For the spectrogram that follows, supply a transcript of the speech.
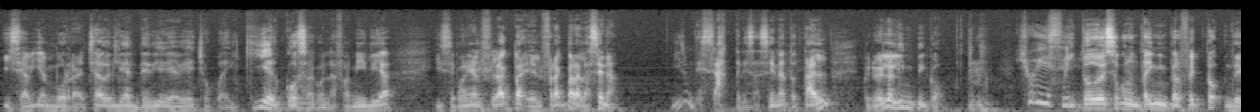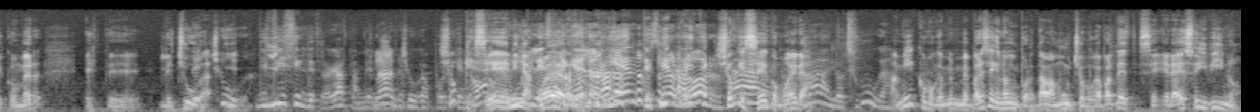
y se había emborrachado el día anterior y había hecho cualquier cosa con la familia y se ponía el frac, pa- el frac para la cena. Y era un desastre esa cena total, pero el olímpico. Yo hice... Y todo eso con un timing perfecto de comer este, lechuga. Lechuga. Y- y- Difícil de tragar también la lechuga. porque Yo qué no, sé, ni me acuerdo. se los dientes, te- horror. Yo qué sé cómo era. claro, Lechuga. A mí como que me, me parece que no me importaba mucho, porque aparte se- era eso y vino.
